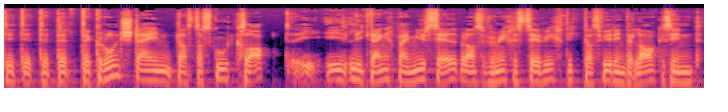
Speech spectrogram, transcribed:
die, die, die, der Grundstein, dass das gut klappt, liegt eigentlich bei mir selber. Also für mich ist sehr wichtig, dass wir in der Lage sind,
